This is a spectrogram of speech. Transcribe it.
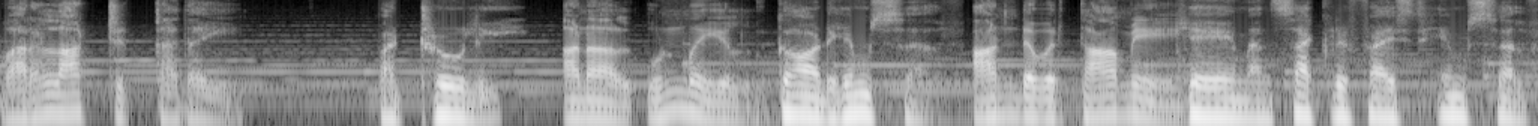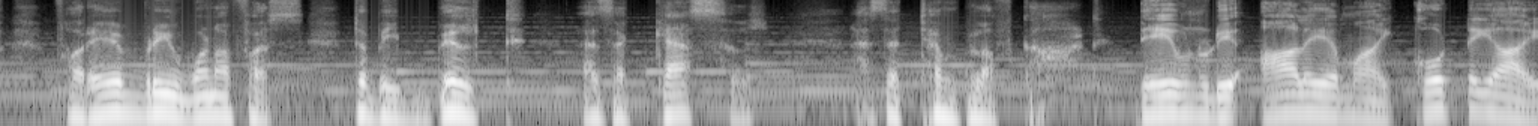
வரலாற்று கதை But truly, ஆனால் உண்மையில் God Himself ஆண்டவர் தாமே came and sacrificed Himself for every one of us to be built as a castle, as a temple of God. தேவனுடைய ஆலயமாய் கோட்டையாய்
